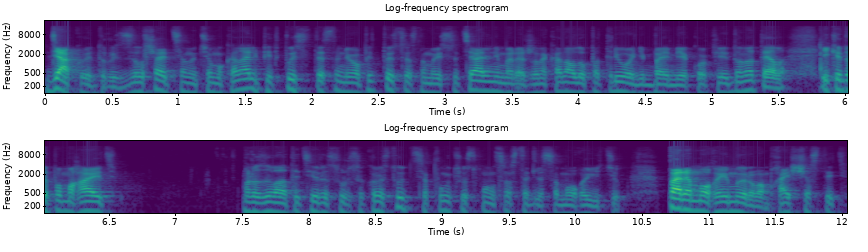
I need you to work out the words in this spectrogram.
Дякую, друзі. Залишайтеся на цьому каналі. Підписуйтесь на нього, підписуйтесь на мої соціальні мережі на каналу Патреоні Бемія Кофі Донателла, які допомагають розвивати ці ресурси, користуйтеся функцією спонсорства для самого YouTube. Перемоги і миру вам! Хай щастить!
